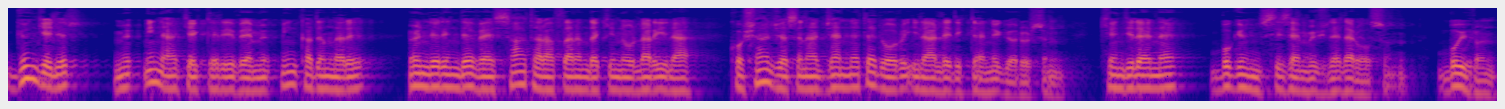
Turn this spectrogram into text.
Gün gelir mümin erkekleri ve mümin kadınları önlerinde ve sağ taraflarındaki nurlarıyla koşarcasına cennete doğru ilerlediklerini görürsün. Kendilerine bugün size müjdeler olsun. Buyurun,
